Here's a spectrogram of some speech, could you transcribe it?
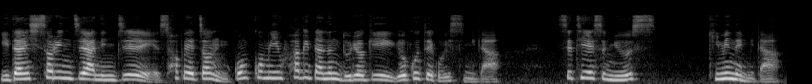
이단 시설인지 아닌지 섭외 전 꼼꼼히 확인하는 노력이 요구되고 있습니다. CTS 뉴스 김인혜입니다.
